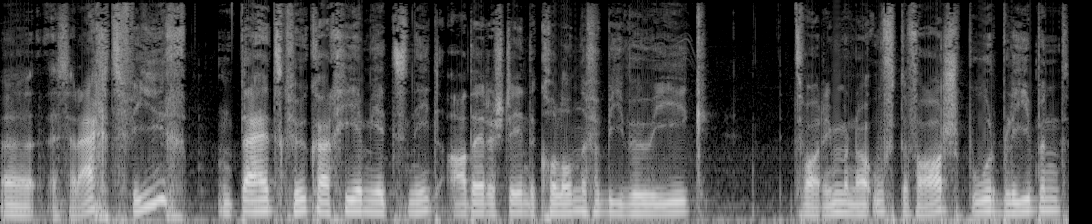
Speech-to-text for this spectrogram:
ein Rechtsviech. Und der hat das Gefühl gehabt, ich käme jetzt nicht an dieser stehenden Kolonne vorbei, weil ich zwar immer noch auf der Fahrspur bleibend,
